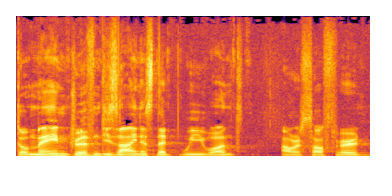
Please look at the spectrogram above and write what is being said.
domain-driven design is that we want our software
